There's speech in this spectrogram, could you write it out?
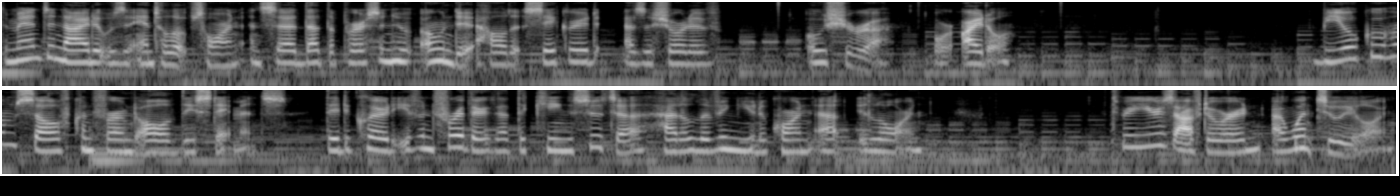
The man denied it was an antelope's horn and said that the person who owned it held it sacred as a sort of oshura, or idol, Bioku himself confirmed all of these statements. They declared even further that the king Suta had a living unicorn at Ilorin. Three years afterward, I went to Ilorin.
